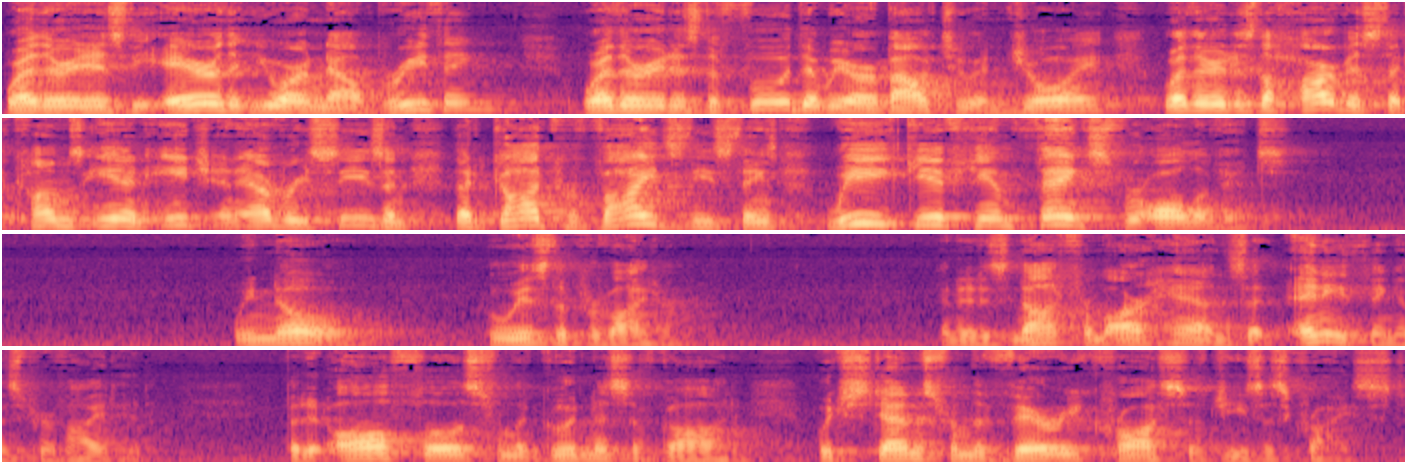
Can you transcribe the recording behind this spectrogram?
whether it is the air that you are now breathing, whether it is the food that we are about to enjoy, whether it is the harvest that comes in each and every season, that God provides these things, we give Him thanks for all of it. We know who is the provider. And it is not from our hands that anything is provided, but it all flows from the goodness of God, which stems from the very cross of Jesus Christ.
